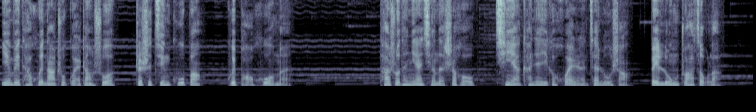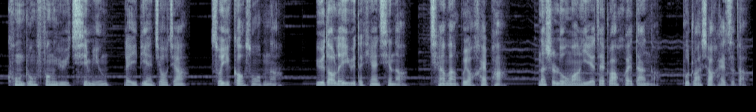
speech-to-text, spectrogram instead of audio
因为他会拿出拐杖说这是金箍棒，会保护我们。他说他年轻的时候亲眼看见一个坏人在路上被龙抓走了，空中风雨齐鸣，雷电交加，所以告诉我们呢，遇到雷雨的天气呢，千万不要害怕，那是龙王爷在抓坏蛋呢，不抓小孩子的。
